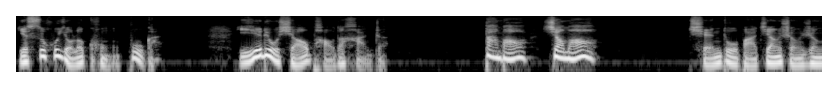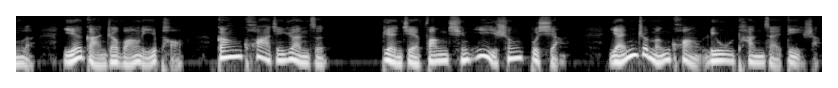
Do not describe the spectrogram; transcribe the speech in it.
也似乎有了恐怖感，一溜小跑的喊着：“大毛，小毛！”钱度把缰绳扔了，也赶着往里跑。刚跨进院子，便见方清一声不响，沿着门框溜瘫在地上。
